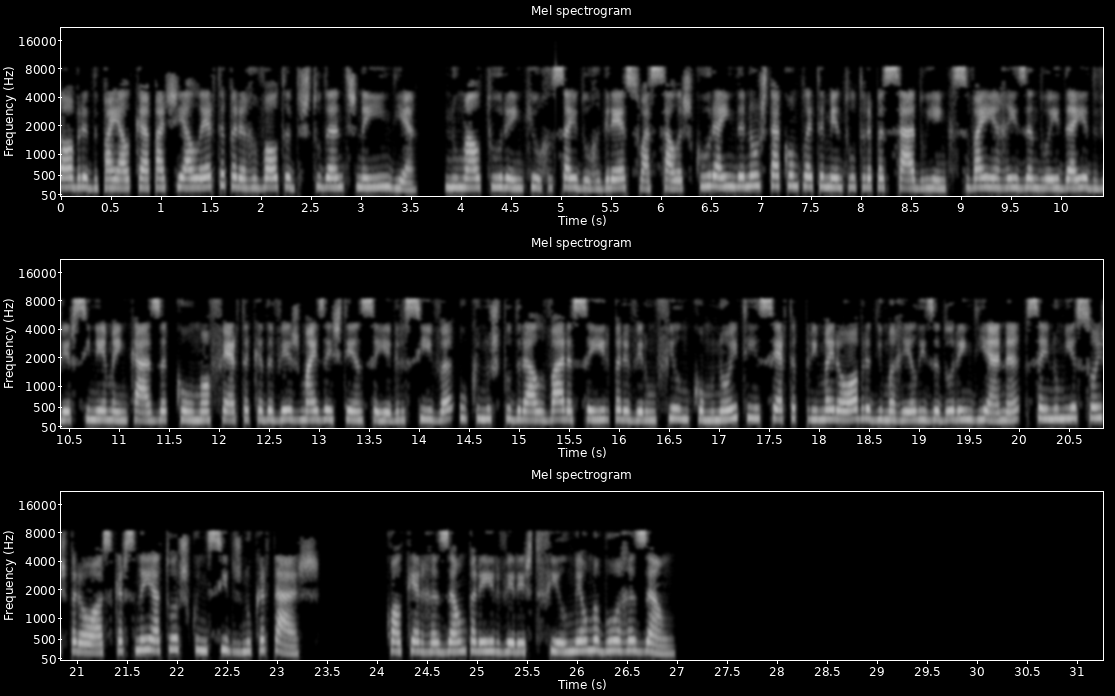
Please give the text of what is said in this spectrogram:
Obra de Payal Kapachi alerta para revolta de estudantes na Índia. Numa altura em que o receio do regresso à sala escura ainda não está completamente ultrapassado e em que se vai enraizando a ideia de ver cinema em casa, com uma oferta cada vez mais extensa e agressiva, o que nos poderá levar a sair para ver um filme como Noite Incerta, primeira obra de uma realizadora indiana, sem nomeações para Oscars nem atores conhecidos no cartaz. Qualquer razão para ir ver este filme é uma boa razão.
